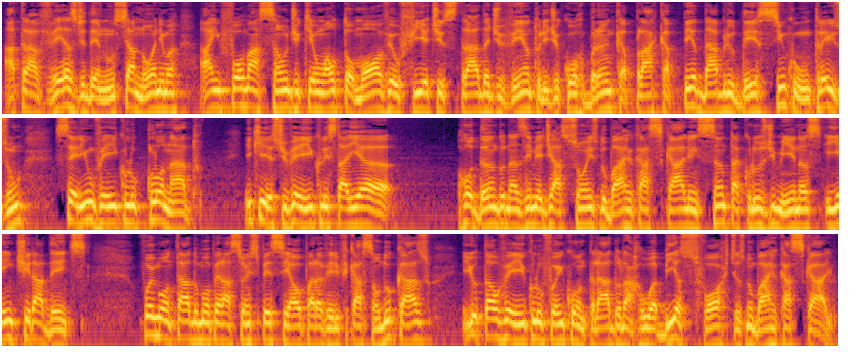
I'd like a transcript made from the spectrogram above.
através de denúncia anônima, a informação de que um automóvel Fiat Strada de Venturi de cor branca, placa PWD 5131, seria um veículo clonado e que este veículo estaria rodando nas imediações do bairro Cascalho em Santa Cruz de Minas e em Tiradentes. Foi montada uma operação especial para a verificação do caso e o tal veículo foi encontrado na rua Bias Fortes, no bairro Cascalho.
